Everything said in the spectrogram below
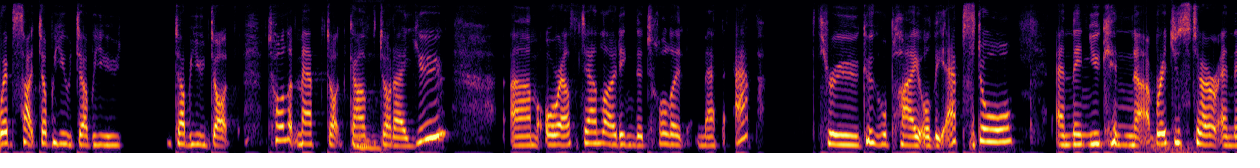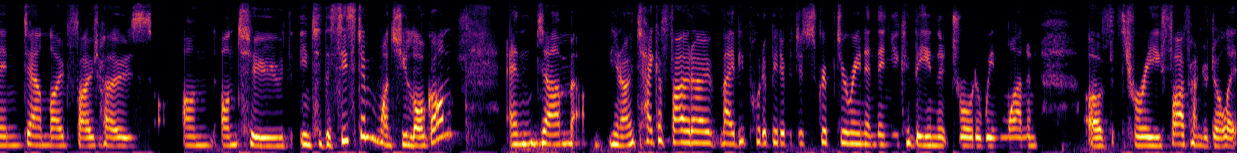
website www.toiletmap.gov.au um, or else downloading the Toilet Map app through Google Play or the App Store, and then you can uh, register and then download photos on onto into the system once you log on, and um, you know take a photo, maybe put a bit of a descriptor in, and then you can be in the draw to win one of three five hundred dollar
